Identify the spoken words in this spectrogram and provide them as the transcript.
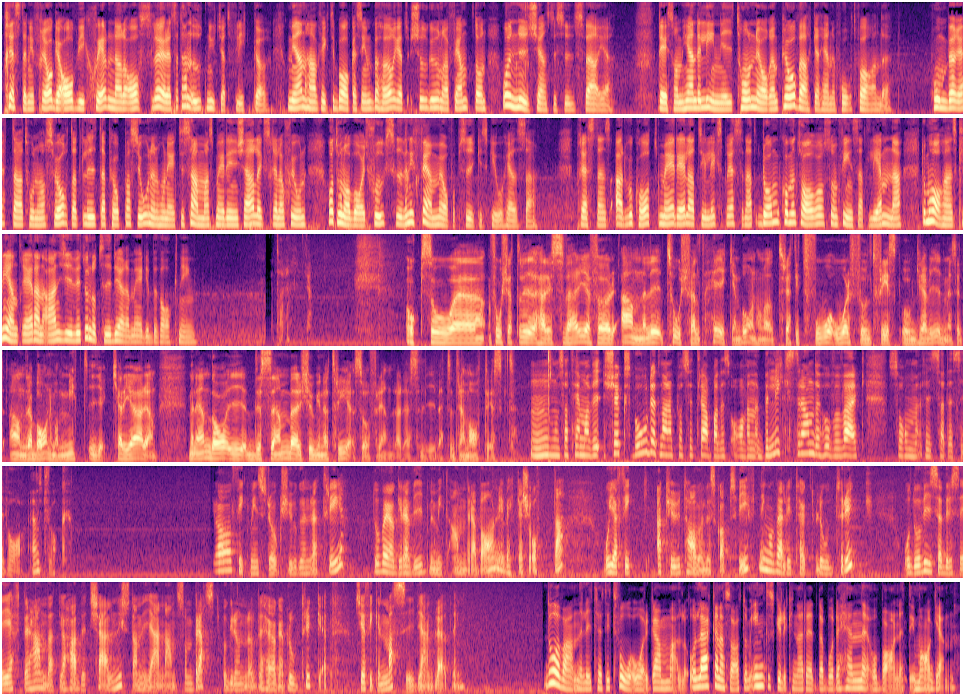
Prästen i fråga avgick själv när det avslöjades att han utnyttjat flickor. Men han fick tillbaka sin behörighet 2015 och en ny tjänst i Sydsverige. Det som hände Linn i tonåren påverkar henne fortfarande. Hon berättar att hon har svårt att lita på personen hon är tillsammans med i en kärleksrelation och att hon har varit sjukskriven i fem år för psykisk ohälsa. Prästens advokat meddelar till Expressen att de kommentarer som finns att lämna, de har hans klient redan angivit under tidigare mediebevakning. Och så eh, fortsätter vi här i Sverige för Anneli Torsfeldt Heikenborn. Hon var 32 år, fullt frisk och gravid med sitt andra barn. Hon var mitt i karriären. Men en dag i december 2003 så förändrades livet dramatiskt. Mm, hon satt hemma vid köksbordet när hon plötsligt drabbades av en blixtrande huvudvärk som visade sig vara en stroke. Jag fick min stroke 2003. Då var jag gravid med mitt andra barn i vecka 28 och jag fick akut havandeskapsförgiftning och väldigt högt blodtryck. Och då visade det sig i efterhand att jag hade ett kärlnystan i hjärnan som brast på grund av det höga blodtrycket. Så jag fick en massiv hjärnblödning. Då var Anneli 32 år gammal och läkarna sa att de inte skulle kunna rädda både henne och barnet i magen.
